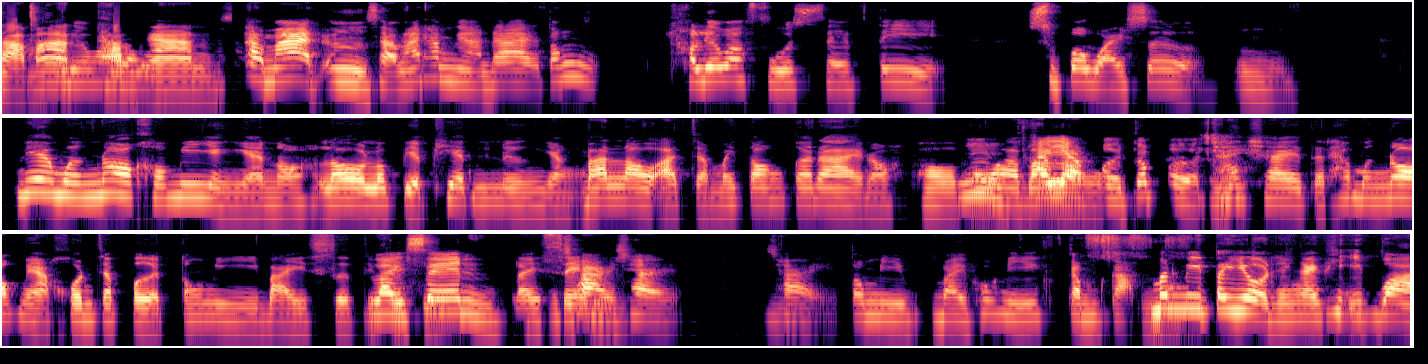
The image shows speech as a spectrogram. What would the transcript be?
สามารถเขเยกว่าทำงาน สามารถเออสามารถทำงานได้ต้องเขาเรียกว่า food safety supervisor อืม เนี่ยเมืองนอกเขามีอย่างเงี้ยเนาะ เรา เราเปรียบเทียบนิดนึงอย่างบ้านเราอาจจะไม่ต้องก็ได้เนาะ เพราะเพราะว่าอืมบ้านใครอยากเปิดก็เปิดใช่เนาะใช่แต่ถ้าเมืองนอกเนี่ยคนจะเปิดต้องมีใบ certifi license license ใช่ใช่ใช่ต้องมีใบพวกนี้กำกับเอะมันมีประโยชน์ยังไงพี่อิฟว่า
